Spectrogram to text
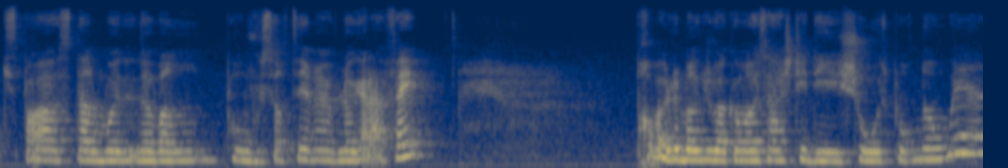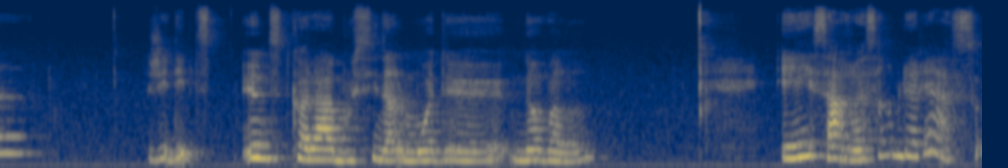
qui se passent dans le mois de novembre pour vous sortir un vlog à la fin. Probablement que je vais commencer à acheter des choses pour Noël. J'ai des petites, une petite collab aussi dans le mois de novembre. Et ça ressemblerait à ça.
